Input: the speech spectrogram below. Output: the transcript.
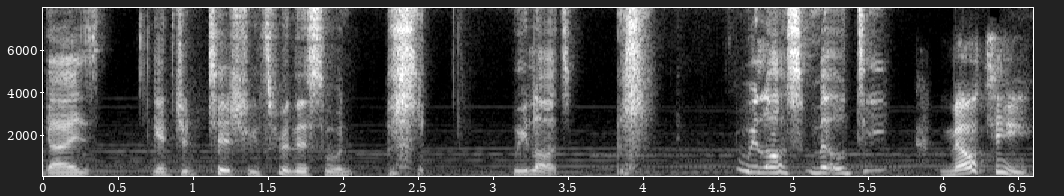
Guys, get your tissues for this one. we lost. We lost Melty. Melty,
